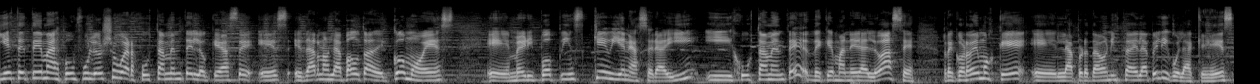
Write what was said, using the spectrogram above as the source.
Y este tema de Spoonful of Sugar justamente lo que hace es eh, darnos la pauta de cómo es eh, Mary Poppins, qué viene a hacer ahí y justamente de qué manera lo hace. Recordemos que eh, la protagonista de la película, que es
